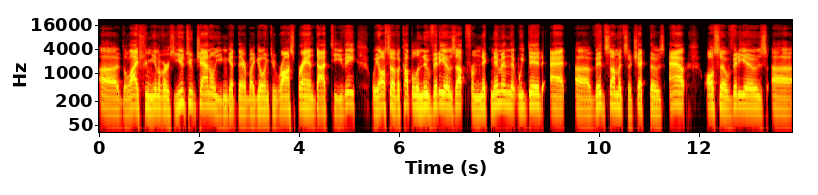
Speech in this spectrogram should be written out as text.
uh, the Livestream Universe YouTube channel. You can get there by going to rossbrand.tv. We also have a couple of new videos up from Nick Nimmin that we did at uh, Vid Summit, so check those out. Also, videos uh,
